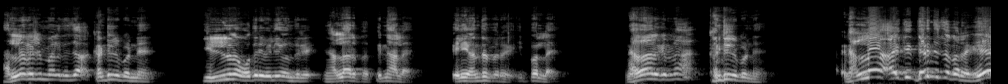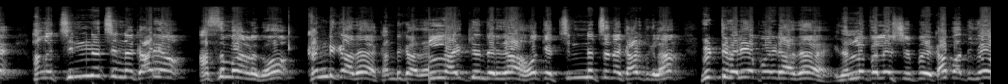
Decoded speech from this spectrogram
நல்ல விஷயம் மேலே தெரிஞ்சா கண்டினியூ பண்ணு. இல்லைன்னா உதறி வெளியே வந்துரு. நல்லா இருப்ப. பின்னால. வெளியே வந்த பிறகு. இப்போ இல்லை. நல்லா இருக்குன்னா கண்டினியூ பண்ணு. நல்ல ஐக்கியம் தெரிஞ்சிட்ட பிறகு அங்க சின்ன சின்ன காரியம் அசம்பா நடக்கும். கண்டுக்காத கண்டுக்காத. எல்லா ஐக்கியம் தெரியுதா? ஓகே சின்ன சின்ன காரியத்துக்கெல்லாம் விட்டு வெளியே போயிடாத. நல்ல ஃபெலோஷிப் காப்பாத்திக்கோ.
